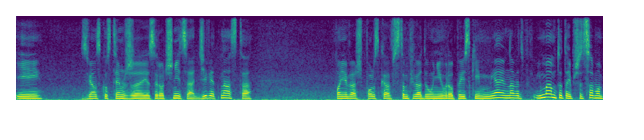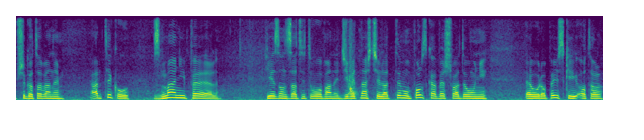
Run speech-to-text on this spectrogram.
i w związku z tym, że jest rocznica 19, ponieważ Polska wstąpiła do Unii Europejskiej, miałem nawet i mam tutaj przed sobą przygotowany artykuł z mani.pl. Jest on zatytułowany 19 lat temu Polska weszła do Unii Europejskiej, oto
